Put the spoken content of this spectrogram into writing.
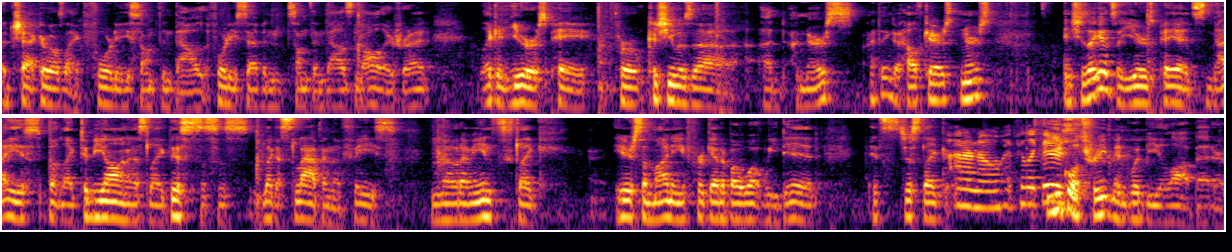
a check. It was like forty something thousand, forty seven something thousand dollars, right? Like a year's pay for because she was a, a, a nurse, I think, a healthcare nurse. And she's like, it's a year's pay. It's nice, but like to be honest, like this is like a slap in the face. You know what I mean? It's like, here's some money. Forget about what we did. It's just like I don't know. I feel like there's equal treatment would be a lot better.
